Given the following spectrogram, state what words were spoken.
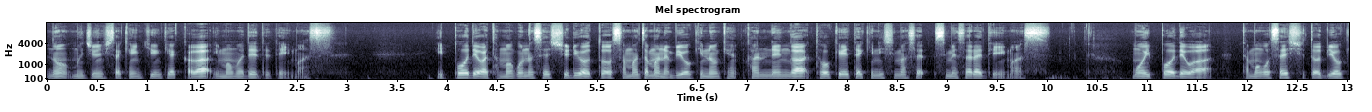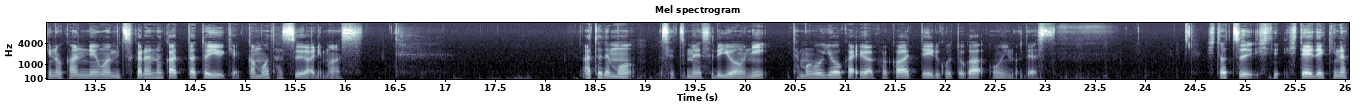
の矛盾した研究結果が今まで出ています一方では卵の摂取量とさまざまな病気の関連が統計的に示されています。もう一方では卵摂取と病気の関連は見つからなかったという結果も多数あります。後でも説明するように卵業界が関わっていることが多いのです。一つ否定できな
